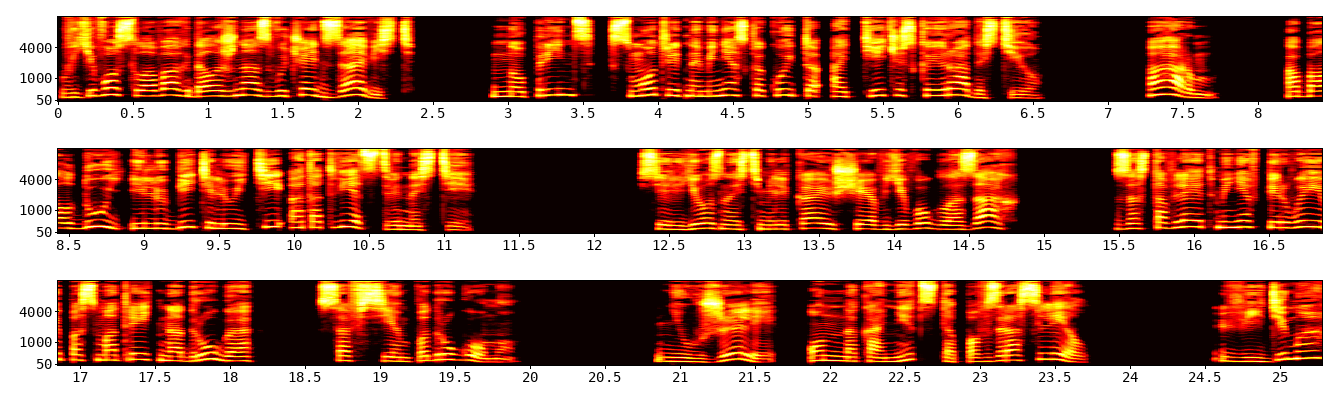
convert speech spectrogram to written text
В его словах должна звучать зависть, но принц смотрит на меня с какой-то отеческой радостью. «Арм, обалдуй и любитель уйти от ответственности!» Серьезность, мелькающая в его глазах, заставляет меня впервые посмотреть на друга совсем по-другому. Неужели он наконец-то повзрослел? «Видимо,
